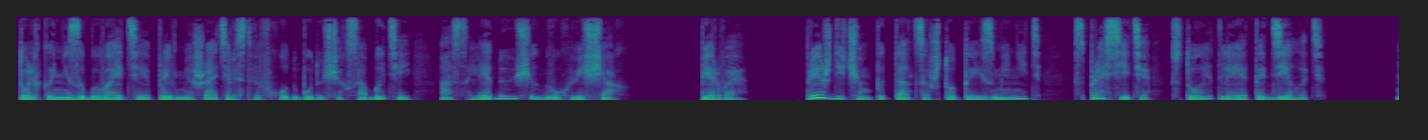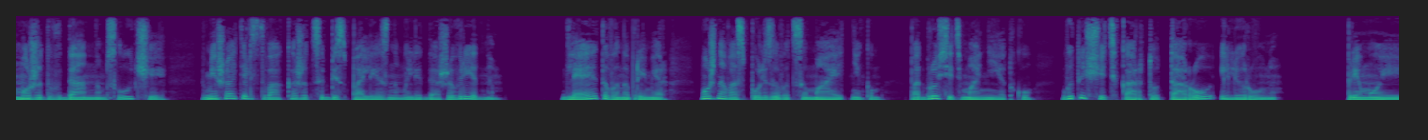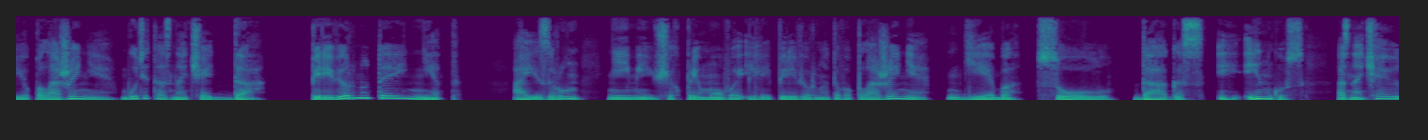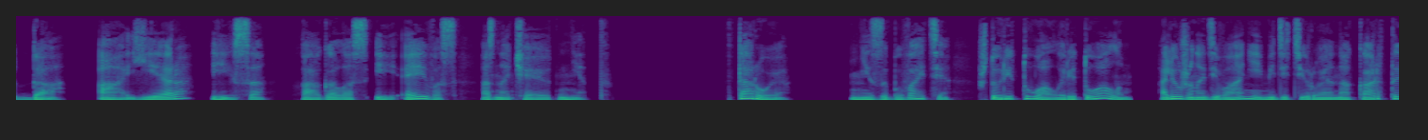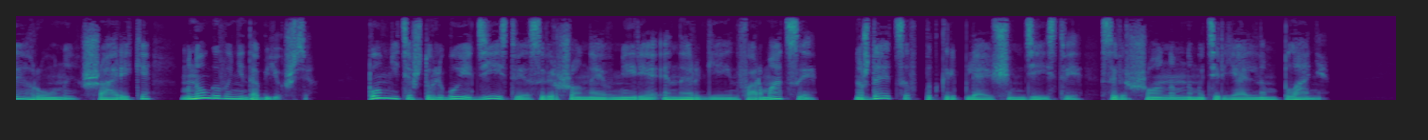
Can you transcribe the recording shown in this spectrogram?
Только не забывайте при вмешательстве в ход будущих событий о следующих двух вещах. Первое. Прежде чем пытаться что-то изменить, спросите, стоит ли это делать. Может, в данном случае вмешательство окажется бесполезным или даже вредным. Для этого, например, можно воспользоваться маятником, подбросить монетку, вытащить карту Таро или руну. Прямое ее положение будет означать «да», перевернутое — «нет», а из рун, не имеющих прямого или перевернутого положения, Геба, Соулу, Дагас и Ингус означают «да», а Ера, Иса, Хагалас и Эйвас означают «нет». Второе. Не забывайте, что ритуал ритуалом, а лежа на диване медитируя на карты, руны, шарики, многого не добьешься. Помните, что любое действие, совершенное в мире энергии и информации, нуждается в подкрепляющем действии, совершенном на материальном плане.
